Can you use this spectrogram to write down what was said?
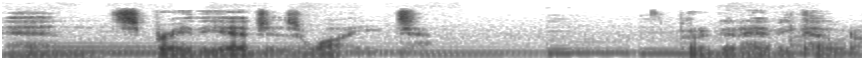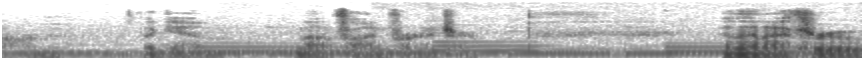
and spray the edges white. Put a good heavy coat on. Again, not fine furniture. And then I threw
